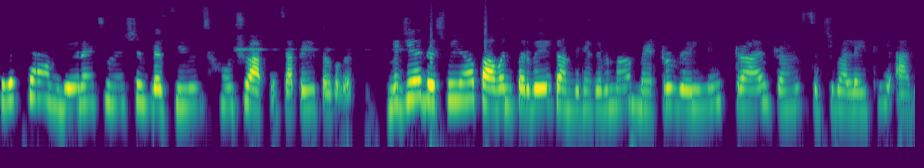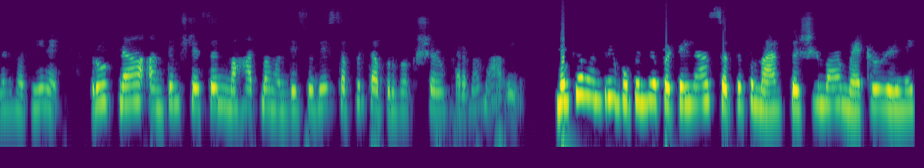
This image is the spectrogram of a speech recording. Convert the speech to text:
અંગેના નેશન પ્લસ ન્યૂઝ. હું છું આપની સાથે હિતલ ભગત. વિજયાદશમીના પાવન પર્વે ગાંધીનગરમાં મેટ્રો રેલની ટ્રાયલ રન સચિવાલયથી આગળ વધીને રૂટના અંતિમ સ્ટેશન મહાત્મા મંદિર સુધી સફળતાપૂર્વક શરૂ કરવામાં આવી. મુખ્યમંત્રી ભૂપેન્દ્ર પટેલના સતત માર્ગદર્શનમાં મેટ્રો રેલની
